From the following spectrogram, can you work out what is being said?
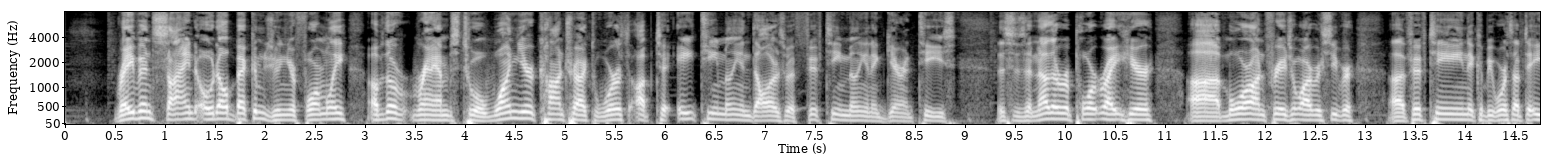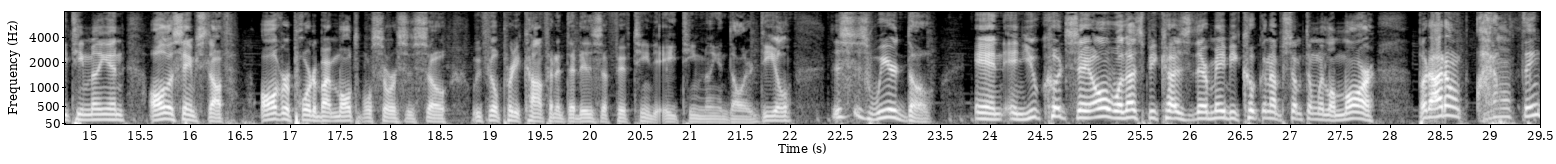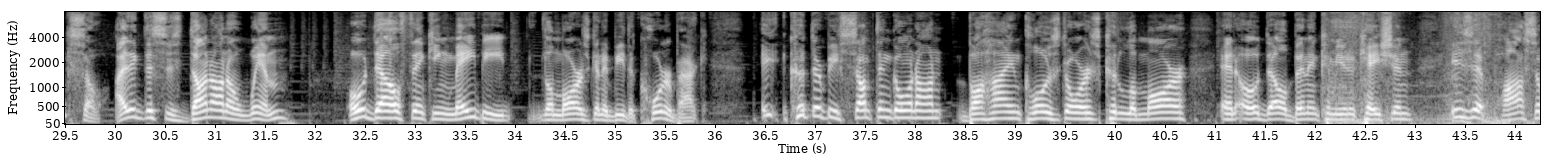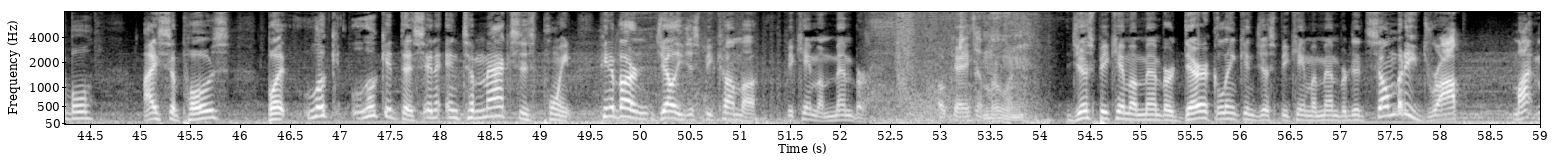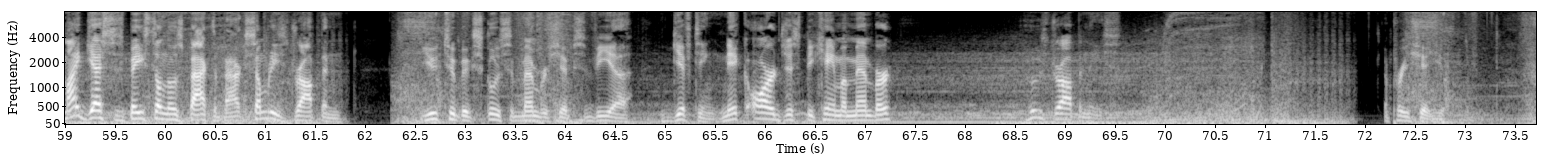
Ravens signed Odell Beckham Jr., formerly of the Rams, to a one-year contract worth up to $18 million with 15 million in guarantees. This is another report right here. Uh, more on free agent wide receiver uh, 15. It could be worth up to 18 million. All the same stuff. All reported by multiple sources. So we feel pretty confident that it is a 15 to 18 million dollar deal. This is weird though. And and you could say, "Oh, well that's because they're maybe cooking up something with Lamar." But I don't I don't think so. I think this is done on a whim. Odell thinking maybe Lamar's going to be the quarterback. It, could there be something going on behind closed doors? Could Lamar and Odell been in communication? Is it possible? I suppose. But look look at this. And, and to Max's point, peanut butter and jelly just become a became a member. Okay. The moon. Just became a member. Derek Lincoln just became a member. Did somebody drop? My my guess is based on those back to back. Somebody's dropping YouTube exclusive memberships via gifting. Nick R just became a member. Who's dropping these? Appreciate you.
